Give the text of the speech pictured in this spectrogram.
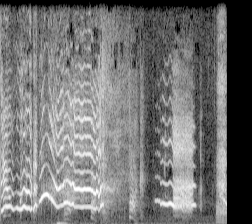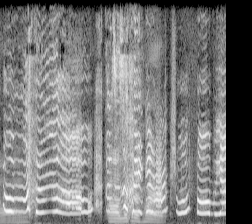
there no! This Aw, is look at her like an actual phobia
